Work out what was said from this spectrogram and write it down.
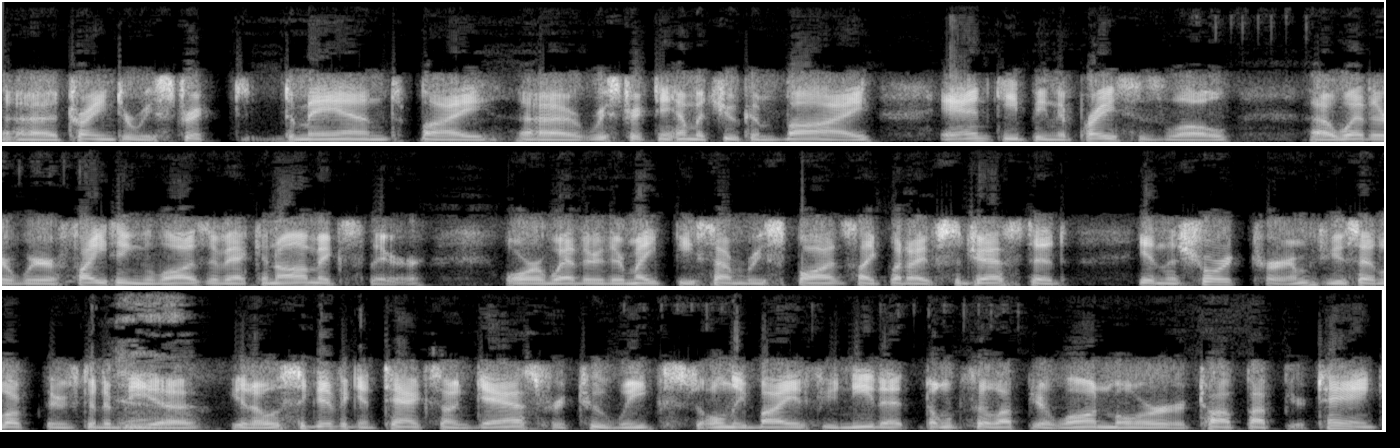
uh, trying to restrict demand by uh, restricting how much you can buy and keeping the prices low, uh, whether we're fighting the laws of economics there, or whether there might be some response like what I've suggested in the short term. If you said, look, there's going to be a you know significant tax on gas for two weeks, only buy it if you need it. Don't fill up your lawnmower or top up your tank.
